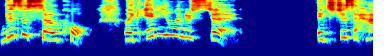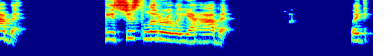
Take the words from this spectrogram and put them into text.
This is so cool. Like if you understood, it's just a habit. It's just literally a habit. Like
